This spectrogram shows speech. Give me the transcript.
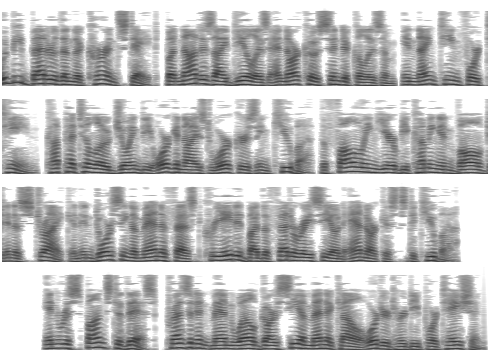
would be better than the current state, but not as ideal as anarcho-syndicalism. In 1914, Capetillo joined the organized workers in Cuba, the following year becoming involved in a strike and endorsing a manifest created by the Federación Anarquistas de Cuba. In response to this, President Manuel García Menocal ordered her deportation.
